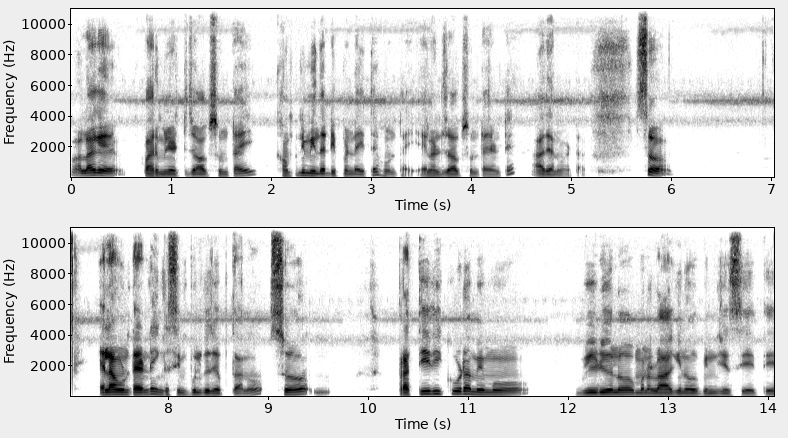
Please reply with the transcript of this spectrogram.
అలాగే పర్మనెంట్ జాబ్స్ ఉంటాయి. కంపెనీ మీద డిపెండ్ అయితే ఉంటాయి. ఎలాంటి జాబ్స్ ఉంటాయంటే అదే అనమాట సో ఎలా ఉంటాయంటే ఇంకా సింపుల్గా చెప్తాను. సో ప్రతిదీ కూడా మేము వీడియోలో మన లాగిన్ ఓపెన్ చేసి అయితే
